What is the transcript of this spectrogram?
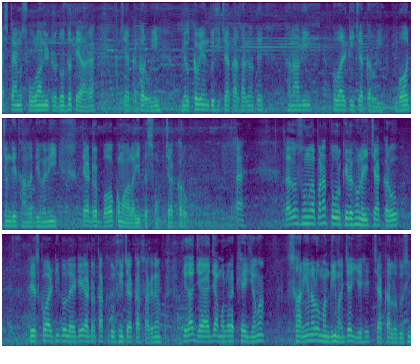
ਇਸ ਟਾਈਮ 16 ਲੀਟਰ ਦੁੱਧ ਤਿਆਰ ਹੈ ਚੈੱਕ ਕਰੋ ਜੀ। ਮਿਲਕ ਵੇਨ ਤੁਸੀਂ ਚੈੱਕ ਕਰ ਸਕਦੇ ਹੋ ਤੇ ਥਣਾ ਦੀ ਕੁਆਲਿਟੀ ਚੈੱਕ ਕਰੋ ਜੀ। ਬਹੁਤ ਚੰਗੇ ਥਾਂ ਲੱਗੇ ਹੋਏ ਨੇ ਜੀ ਤੇ ਆਰਡਰ ਬਹੁਤ ਕਮਾਲ ਆ ਜੀ ਪਿੱਛੋਂ। ਚੈੱਕ ਕਰੋ। ਲੈ ਲੈ ਦੋਸਤੋ ਤੁਹਾਨੂੰ ਆਪਾਂ ਨਾ ਤੋੜ ਕੇ ਦਿਖਾਉਣਾ ਜੀ ਚੈੱਕ ਕਰੋ। ਫੇਸ ਕੁਆਲਿਟੀ ਤੋਂ ਲੈ ਕੇ ਆਰਡਰ ਤੱਕ ਤੁਸੀਂ ਚੈੱਕ ਕਰ ਸਕਦੇ ਹੋ। ਤੇ ਇਹਦਾ ਜਾਇਜ਼ ਜਿਹਾ ਮੁੱਲ ਰੱਖਿਆ ਜੀ ਜਮਾਂ। ਸਾਰੀਆਂ ਨਾਲੋਂ ਮੰਦੀ ਮੱਝ ਆ ਜੀ ਇਹ। ਚੈੱਕ ਕਰ ਲਓ ਤੁਸੀਂ।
